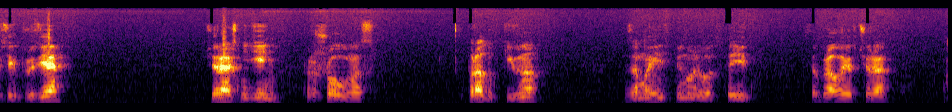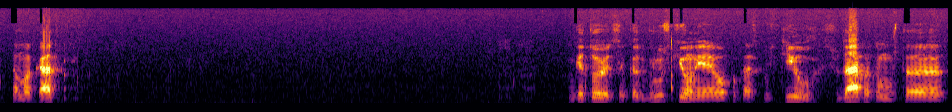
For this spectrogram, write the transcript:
всех, друзья! Вчерашний день прошел у нас продуктивно. За моей спиной вот стоит, собрал я вчера самокат. Готовится к отгрузке он, я его пока спустил сюда, потому что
